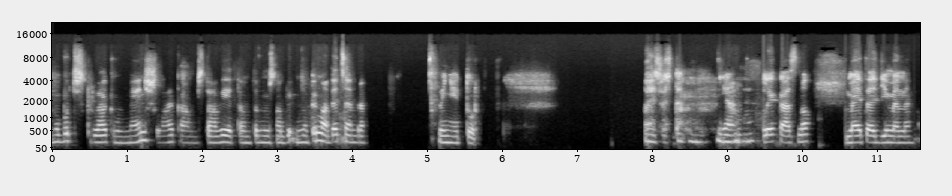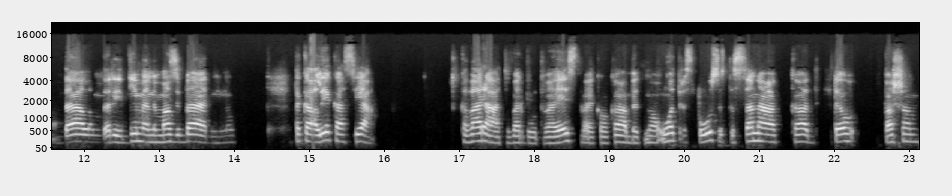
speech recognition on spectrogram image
nu, burtiski laikam mēnešu laikā mums tā vieta, un tad mums no, no 1. decembra viņi ir tur. Aizvestam. Jā, mhm. liekas, nu, meitai ģimene, dēlam arī ģimene, mazi bērni. Nu, tā kā liekas, jā, ka varētu varbūt vai ēst vai kaut kā, bet no otras puses tas sanāk, kad tev pašam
